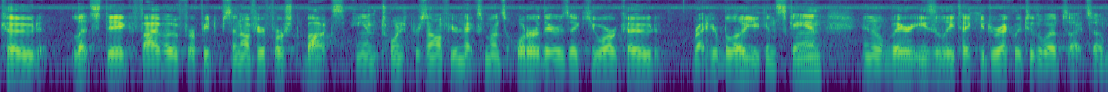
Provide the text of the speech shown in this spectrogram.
code Let's Dig 50 for 50% off your first box and 20% off your next month's order. There's a QR code right here below you can scan and it'll very easily take you directly to the website. So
